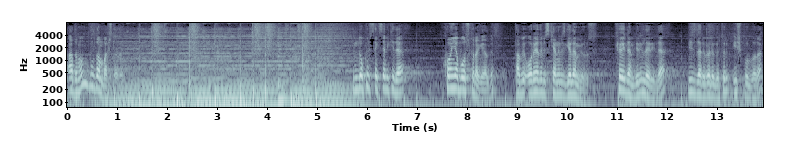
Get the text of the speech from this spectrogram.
adımım buradan başladı. 1982'de Konya Bozkır'a geldim. Tabii oraya da biz kendimiz gelemiyoruz. Köyden birileriyle bizleri böyle götürüp iş bularak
